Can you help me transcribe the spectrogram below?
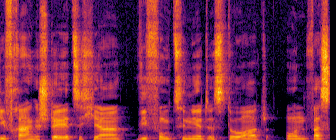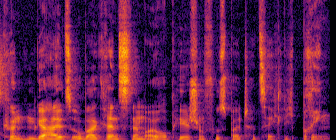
die Frage stellt sich ja, wie funktioniert es dort und was könnten Gehaltsobergrenzen im europäischen Fußball tatsächlich bringen.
